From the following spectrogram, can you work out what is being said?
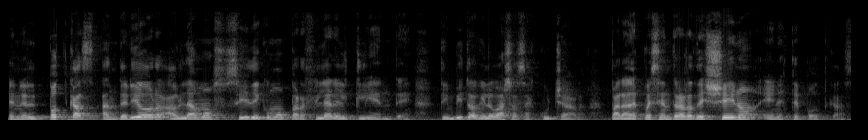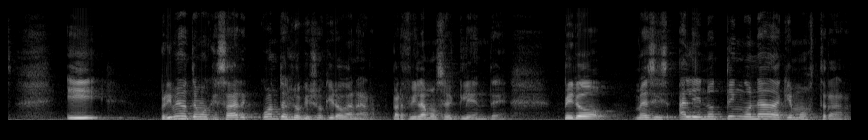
en el podcast anterior hablamos ¿sí? de cómo perfilar el cliente. Te invito a que lo vayas a escuchar para después entrar de lleno en este podcast. Y primero tenemos que saber cuánto es lo que yo quiero ganar. Perfilamos el cliente. Pero me decís, Ale, no tengo nada que mostrar.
